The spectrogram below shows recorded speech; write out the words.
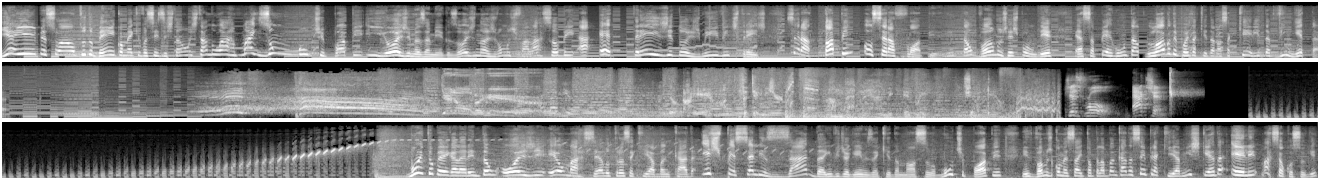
E aí, pessoal, tudo bem? Como é que vocês estão? Está no ar mais um Multipop e hoje, meus amigos, hoje nós vamos falar sobre a E3 de 2023. Será top ou será flop? Então vamos responder essa pergunta logo depois daqui da nossa querida vinheta. Bem, galera. Então hoje eu, Marcelo, trouxe aqui a bancada especializada em videogames aqui do nosso Multipop. E vamos começar então pela bancada, sempre aqui à minha esquerda, ele, Marcel Kosugi.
